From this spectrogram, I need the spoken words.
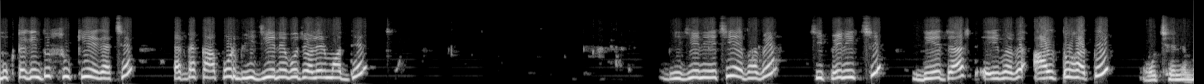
মুখটা কিন্তু শুকিয়ে গেছে। একটা কাপড় ভিজিয়ে নেব জলের মধ্যে। ভিজিয়ে নিয়েছি, এভাবে চিপে নিচ্ছি। দিয়ে জাস্ট এইভাবে আলতো হাতে মুছে নেব।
